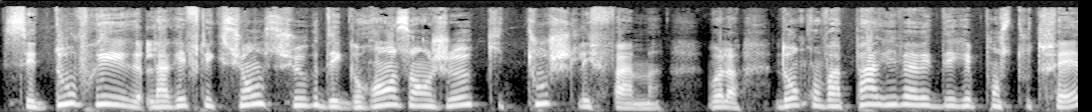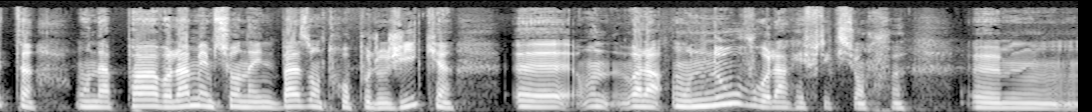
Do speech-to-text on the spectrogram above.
c'est d'ouvrir la réflexion sur des grands enjeux qui touchent les femmes. Voilà. Donc, on ne va pas arriver avec des réponses toutes faites. On n'a pas, voilà, même si on a une base anthropologique, euh, on, voilà, on ouvre la réflexion. Euh,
